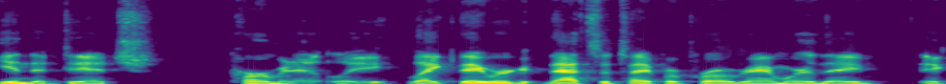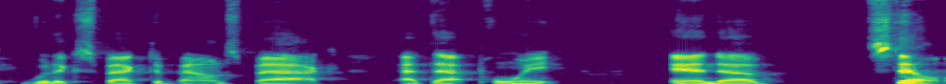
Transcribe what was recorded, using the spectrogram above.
in the ditch permanently. Like they were, that's the type of program where they would expect to bounce back at that point. And uh, still,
